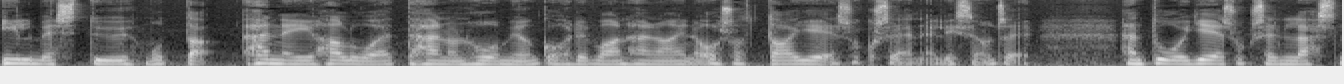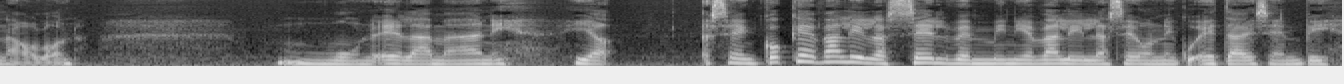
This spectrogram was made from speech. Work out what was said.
ilmestyy, mutta hän ei halua, että hän on huomion kohde, vaan hän aina osoittaa Jeesukseen. Eli se on se, hän tuo Jeesuksen läsnäolon mun elämääni ja sen kokee välillä selvemmin ja välillä se on niin kuin etäisempi.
